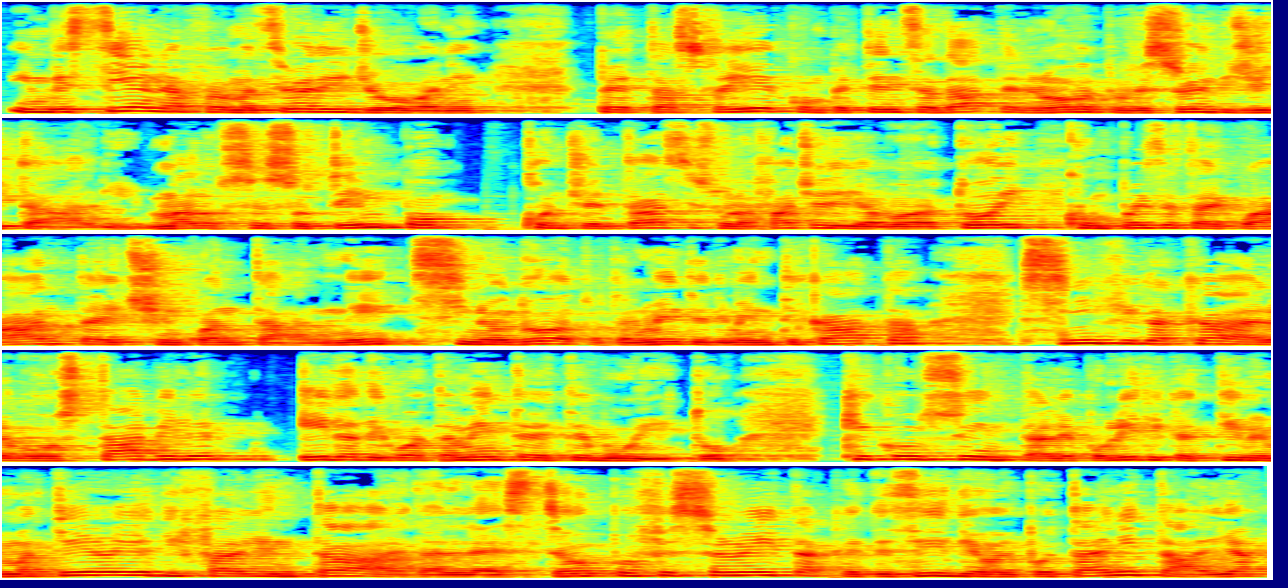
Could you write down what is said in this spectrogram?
Investire nella formazione dei giovani per trasferire competenze adatte alle nuove professioni digitali, ma allo stesso tempo concentrarsi sulla faccia dei lavoratori compresa tra i 40 e i 50 anni, sino ad ora totalmente dimenticata, significa creare lavoro stabile ed adeguatamente retribuito, che consenta alle politiche attive in materia di far rientrare dall'estero professionalità che desiderano riportare in Italia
